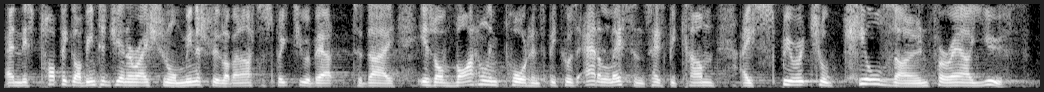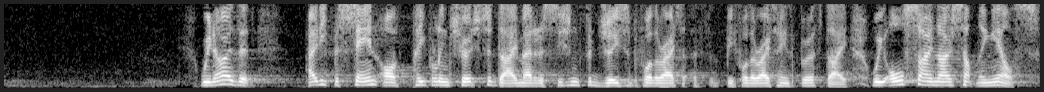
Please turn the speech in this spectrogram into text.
And this topic of intergenerational ministry that I've been asked to speak to you about today is of vital importance because adolescence has become a spiritual kill zone for our youth. We know that 80% of people in church today made a decision for Jesus before their, before their 18th birthday. We also know something else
